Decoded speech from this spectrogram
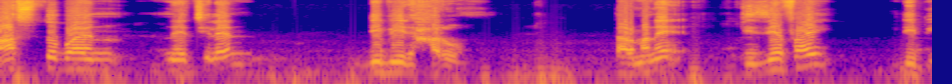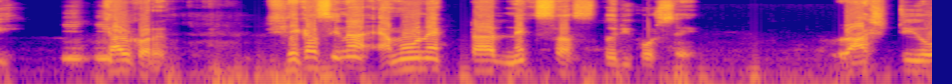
বাস্তবায়নে ছিলেন ডিবির হারুন। তার মানে ডিজিএফআই, ডিবি। খেয়াল করেন শেখ হাসিনা এমন একটা নেক্সাস তৈরি করছে। রাষ্ট্রীয়,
